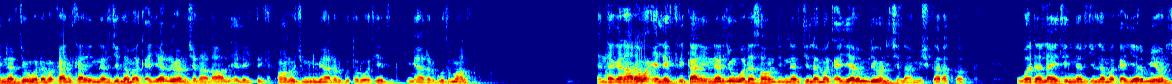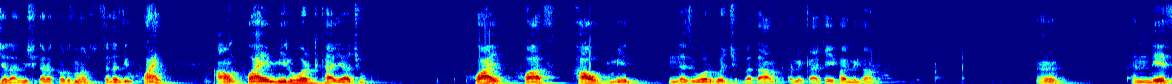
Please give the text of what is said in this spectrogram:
energy ን ወደ mechanical energy ለመቀየር ሊሆን ይችላል። electric fan ኦች ምን የሚያደርጉት rotate የሚያደርጉት ማለት ነው። እንደገና ደግሞ electrical energy ን ወደ sound energy ለመቀየርም ሊሆን ይችላል የሚሽከረከሩት። ወደ light energy ለመቀየርም ሊሆን ይችላል የሚሽከረከሩት ማለት ነው። ስለዚህ why አሁን why የሚል word ካያችሁ why፣ what፣ how የሚል እነዚህ word ኦች በጣም ጥንቃቄ ይፈልጋሉ። እንዴት፣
